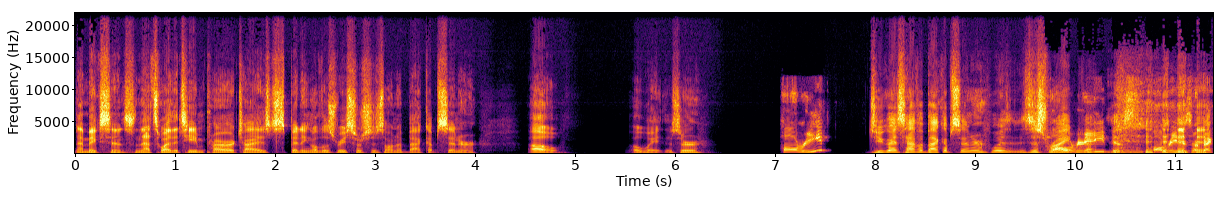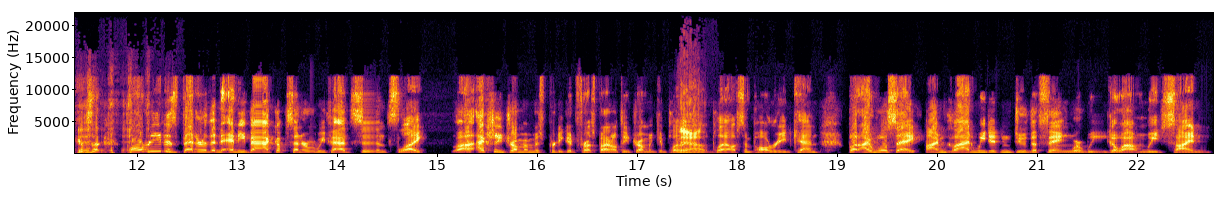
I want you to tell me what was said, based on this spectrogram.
That makes sense, and that's why the team prioritized spending all those resources on a backup center. Oh, oh wait, is there? paul reed Do you guys have a backup center? What is, is this Paul right? Reed is Paul Reed is our backup center. Paul Reed is better than any backup center we've had since like well, actually Drummond was pretty good for us, but I don't think Drummond can play Yeah. in the playoffs and Paul Reed can. But I will say I'm glad we didn't do the thing where we go out and we sign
